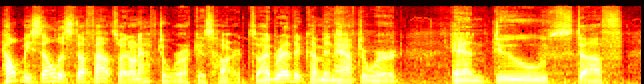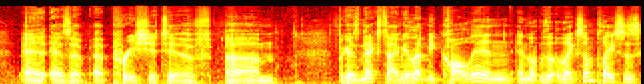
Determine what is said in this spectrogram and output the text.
help me sell this stuff out, so I don't have to work as hard. So I'd rather come in afterward and do stuff as a appreciative. Um, because next time you let me call in, and uh, like some places,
